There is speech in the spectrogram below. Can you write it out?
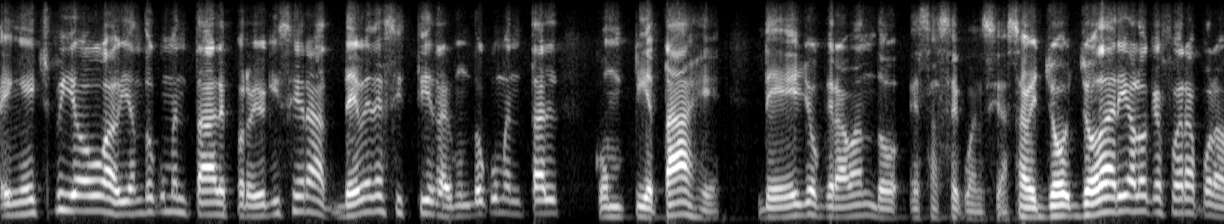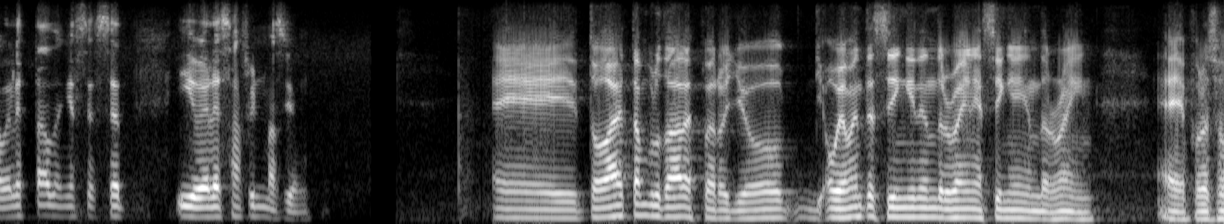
en HBO habían documentales, pero yo quisiera, debe de existir algún documental con pietaje de ellos grabando esa secuencia. ¿Sabes? Yo, yo daría lo que fuera por haber estado en ese set y ver esa filmación. Eh, todas están brutales, pero yo, obviamente, Singing in the Rain es Singing in the Rain. Eh, por eso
